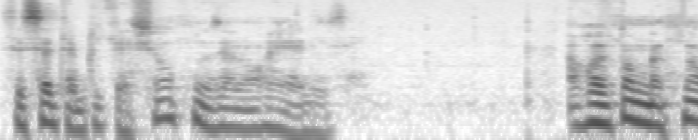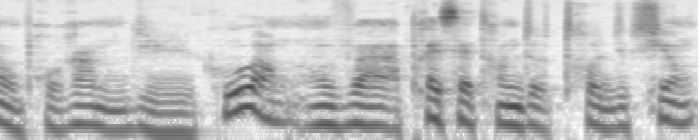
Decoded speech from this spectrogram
c'est cette application que nous allons réaliser. Revenons maintenant au programme du cours. On va, après cette introduction,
